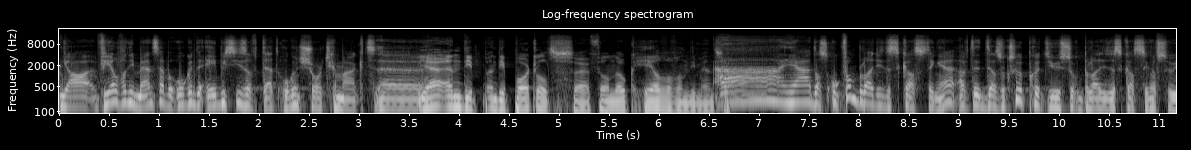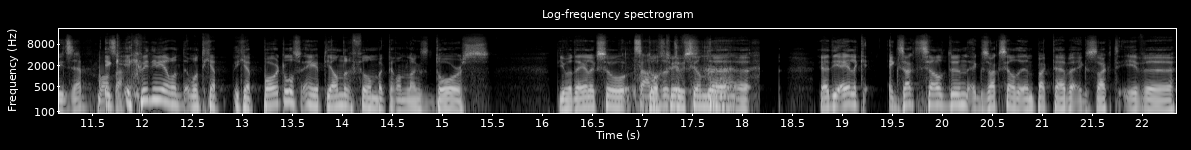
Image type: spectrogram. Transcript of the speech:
ja, veel van die mensen hebben ook in de ABC's of Dead ook een short gemaakt. Eh, Ja, en die, en die Portals uh, filmen ook heel veel van die mensen. Ah, ja, dat is ook van Bloody Disgusting, hè? Of, dat is ook zo geproduceerd door Bloody Disgusting of zoiets, hè? Was ik, dat? ik weet niet meer, want, want je, hebt, je hebt Portals en je hebt die andere film, ik daar onlangs Doors. Die wat eigenlijk zo Hetzelfde door twee doet. verschillende... eh, ja, die eigenlijk exact hetzelfde doen, exact hetzelfde impact hebben, exact even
